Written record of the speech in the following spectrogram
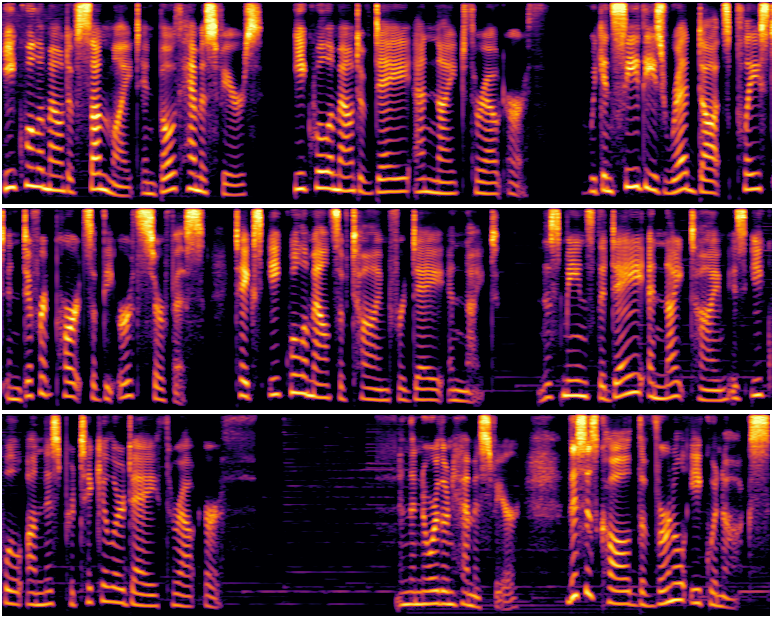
equal amount of sunlight in both hemispheres, equal amount of day and night throughout Earth. We can see these red dots placed in different parts of the Earth's surface takes equal amounts of time for day and night. This means the day and night time is equal on this particular day throughout Earth. In the Northern Hemisphere, this is called the vernal equinox,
